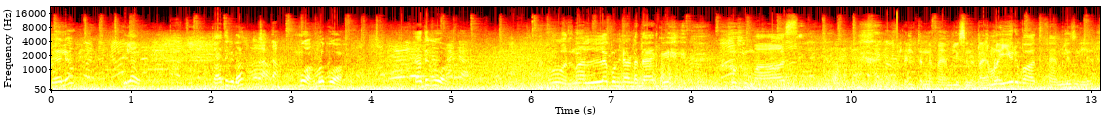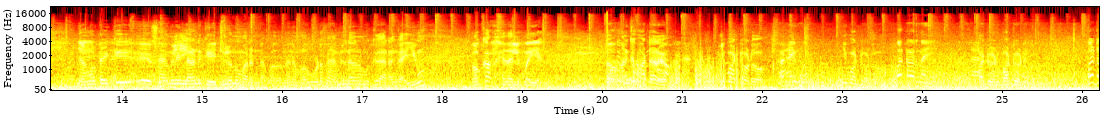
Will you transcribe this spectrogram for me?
ബിലാലു? ബിലാൽ താത്തിക്കിടാ പോവാ നമ്മൾ പോവാ. താത്തിക്ക് പോവാ. ഓ ഇത് നല്ല കുണ്ടാണ്ട് താക്ക്. മാസ്. ഇതിൽ തന്നെ ഫാമിലീസ് ഉണ്ട് കേട്ടോ നമ്മളെ ഈ ഒരു ഭാഗത്ത് ഫാമിലീസ് ഇല്ല. ഞങ്ങോട്ടേക്ക് ഫാമിലി ഇല്ലാണ്ട് കയറ്റില്ലൊന്നും പറയണ്ട. അപ്പോൾ അതുകൊണ്ട് നമ്മളെ കൂടെ ഫാമിലി ഇല്ലാതെ നമുക്ക് കയറാൻ കഴിയും. നോക്കാം ഏതായാലും പയ്യ എനിക്ക് പാട്ട് അറിയാം നീ പാട്ട് പാടുവോ? നീ പാട്ട് പാടുവോ? പാട്ട് പാടും പാട്ട് പാടും. പാട്ട്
